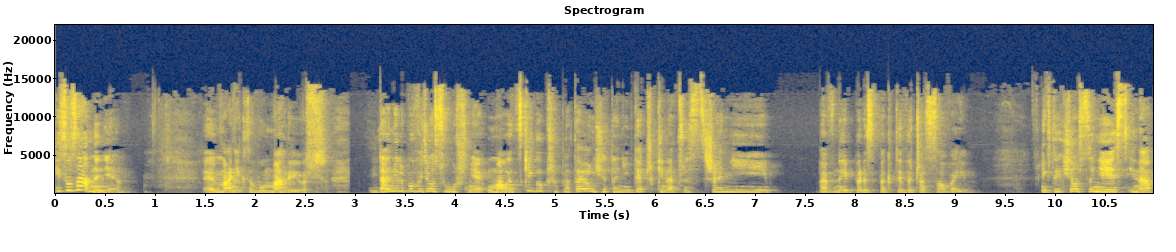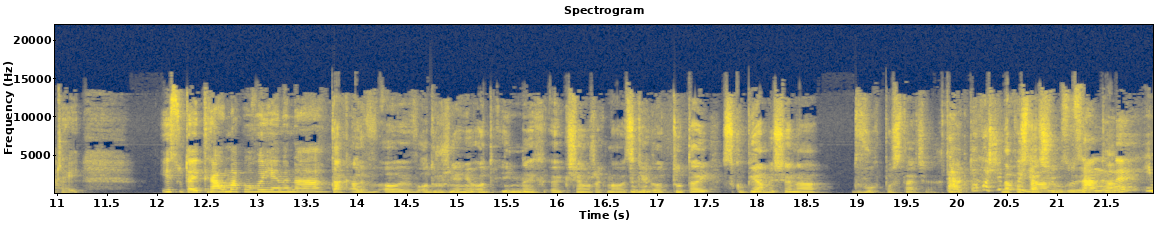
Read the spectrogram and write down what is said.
i Zuzannie. E, Maniek to był Mariusz. Daniel powiedział słusznie, u Małeckiego przeplatają się te niteczki na przestrzeni pewnej perspektywy czasowej. I w tej książce nie jest inaczej. Jest tutaj trauma powojenna, Tak, ale w, w odróżnieniu od innych e, książek Małeckiego, tutaj skupiamy się na dwóch postaciach, tak? tak, to właśnie na e, Zuzanny tak. i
